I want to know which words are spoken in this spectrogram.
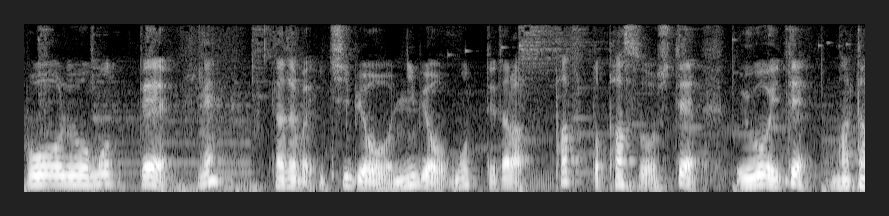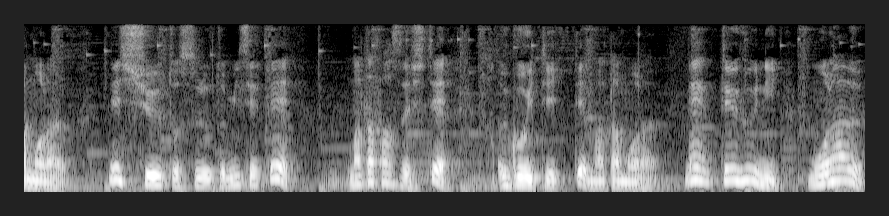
ボールを持ってね例えば1秒、2秒持ってたらパッとパスをして動いてまたもらう。でシュートすると見せてまたパスして動いていってまたもらう、ね、っていう風にもらう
